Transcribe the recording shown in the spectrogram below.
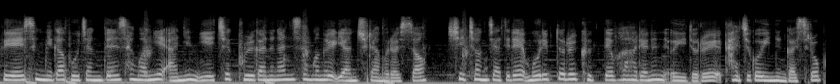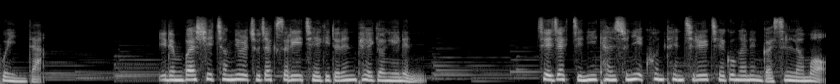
그의 승리가 보장된 상황이 아닌 예측 불가능한 상황을 연출함으로써 시청자들의 몰입도를 극대화하려는 의도를 가지고 있는 것으로 보인다. 이른바 시청률 조작설이 제기되는 배경에는 제작진이 단순히 콘텐츠를 제공하는 것을 넘어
